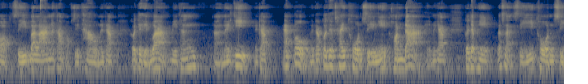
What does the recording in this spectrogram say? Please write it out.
ออกสีบาลานซ์นะครับออกสีเทานะครับก็จะเห็นว่ามีทั้งไนกี้นะครับ Apple นะครับก็จะใช้โทนสีอย่างนี้ Honda เห็นไหมครับ ก็จะมีลักษณะสีโทนสี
